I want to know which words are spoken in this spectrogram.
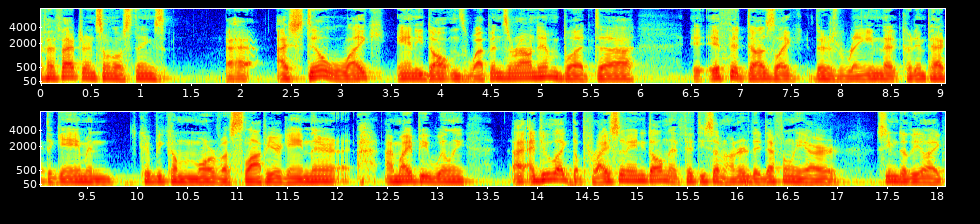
if I factor in some of those things, I, I still like Andy Dalton's weapons around him, but uh, if it does like there's rain that could impact the game and could become more of a sloppier game there, I might be willing. I, I do like the price of Andy Dalton at 5700. They definitely are seem to be like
